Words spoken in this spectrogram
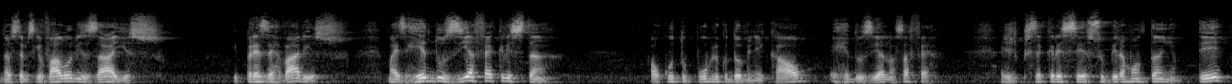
Nós temos que valorizar isso e preservar isso. Mas reduzir a fé cristã ao culto público dominical é reduzir a nossa fé. A gente precisa crescer, subir a montanha, ter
